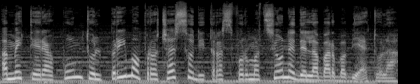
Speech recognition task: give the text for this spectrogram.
a mettere a punto il primo processo di trasformazione della barbabietola.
